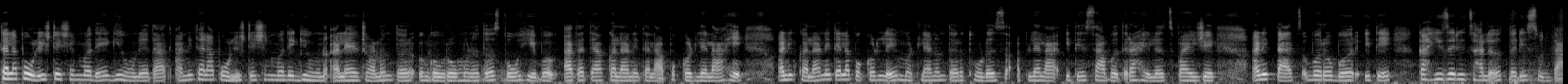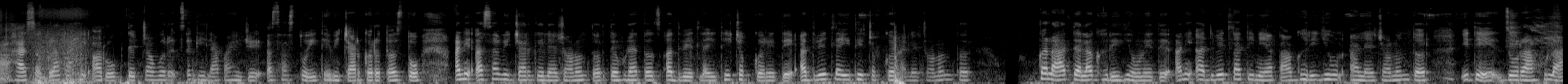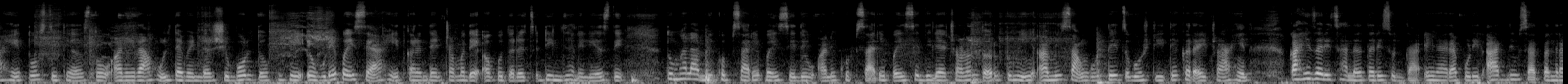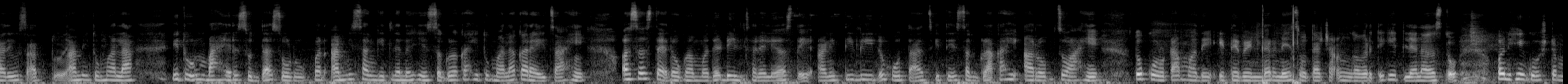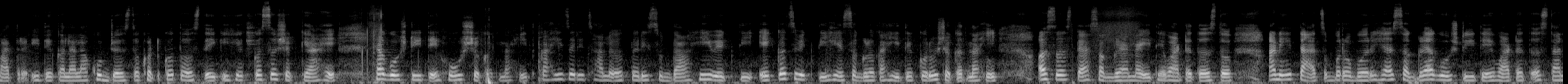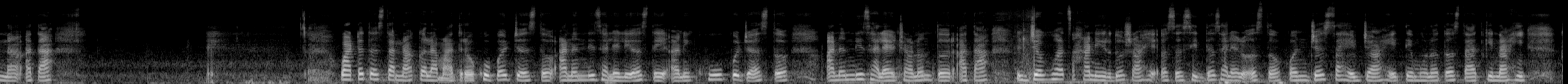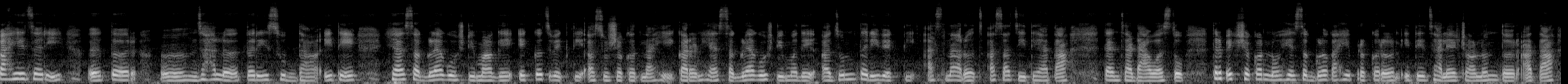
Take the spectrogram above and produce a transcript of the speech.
त्याला पोलीस स्टेशनमध्ये घेऊन येतात आणि त्याला पोलीस स्टेशनमध्ये घेऊन आल्याच्यानंतर गौरव म्हणत असतो हे बघ आता त्या कलाने त्याला पकडलेला आहे. आणि कलाने त्याला पकडले म्हटल्यानंतर थोडंसं आपल्याला इथे सावध राहिलंच पाहिजे. आणि त्याचबरोबर इथे काही जरी झालं तरी सुद्धा हा सगळा काही आरोप त्याच्यावरच गेला पाहिजे असाच तो इथे विचार करत असतो. आणि असा विचार केल्याच्यानंतर तेवढ्यातच अद्वैतला इथे चक्कर येते. अद्वैतला इथे चक्कर आल्याच्यानंतर कला त्याला घरी घेऊन येते आणि अद्वैतला तिने आता घरी घेऊन आल्याच्यानंतर इथे जो राहुल आहे तोच तिथे असतो आणि राहुल त्या वेंडरशी बोलतो की हे एवढे पैसे आहेत कारण त्यांच्यामध्ये अगोदरच डील झालेली असते. तुम्हाला आम्ही खूप सारे पैसे देऊ आणि खूप सारे पैसे दिल्याच्यानंतर तुम्ही आम्ही सांगू तेच गोष्टी इथे करायच्या आहेत. काही जरी झालं तरीसुद्धा येणाऱ्या पुढील आठ दिवसात पंधरा दिवसात आम्ही तुम्हाला इथून बाहेरसुद्धा सोडू. पण आम्ही सांगितलेलं हे सगळं काही तुम्हाला करायचं आहे. असंच त्या दोघांमध्ये डील झालेली असते आणि ती डील होत होताच इथे सगळा काही आरोप जो आहे तो कोर्टामध्ये इथे वेंडरने स्वतःच्या अंगावरती घेतलेला असतो. पण ही गोष्ट मात्र इथे कलाला खूप जास्त खटकत असते की हे कसं शक्य आहे? ह्या गोष्टी इथे होऊ शकत नाहीत. काही जरी झालं तरीसुद्धा ही व्यक्ती एकच व्यक्ती हे सगळं काही इथे करू शकत नाही असंच त्या सगळ्यांना इथे वाटत असतं. आणि त्याचबरोबर ह्या सगळ्या गोष्टी इथे वाटत असताना आता वाटत असताना कला मात्र खूपच जास्त आनंदी झालेली असते आणि खूप जास्त आनंदी झाल्याच्यानंतर आता जेव्हाच हा निर्दोष आहे असं सिद्ध झालेलं असतं. पण जज साहेब जे आहेत ते म्हणत असतात की नाही काही जरी तर झालं तरी सुद्धा इथे ह्या सगळ्या गोष्टीमागे एकच व्यक्ती असू शकत नाही. कारण ह्या सगळ्या गोष्टीमध्ये अजून तरी व्यक्ती असणारच असाच इथे आता त्यांचा डाव असतो. तर प्रेक्षकांनो हे सगळं काही प्रकरण इथे झाल्याच्यानंतर आता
